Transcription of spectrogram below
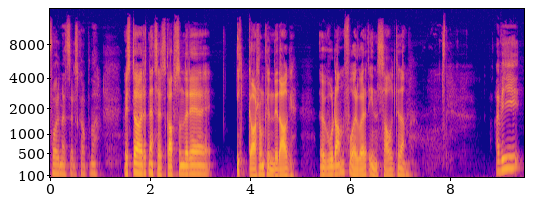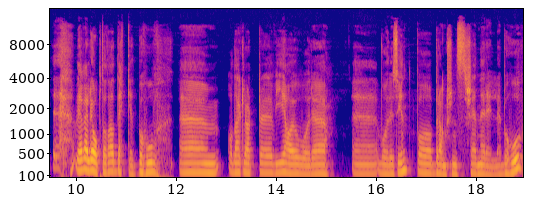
for nettselskapene. Hvis du har et nettselskap som dere ikke har som kunde i dag, hvordan foregår et innsalg til dem? Vi, vi, er veldig opptatt av å dekke et behov. Um, og det er klart, eh, vi har jo våre, uh, våre syn på bransjens generelle behov.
